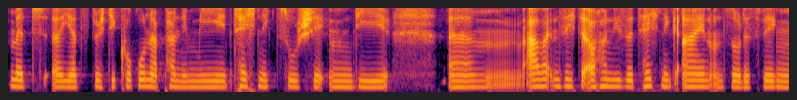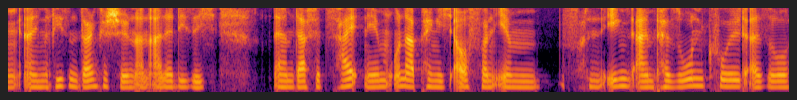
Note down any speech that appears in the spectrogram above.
mit äh, jetzt durch die Corona-Pandemie Technik zuschicken, die ähm, arbeiten sich da auch in diese Technik ein und so. Deswegen ein riesen Dankeschön an alle, die sich ähm, dafür Zeit nehmen, unabhängig auch von ihrem, von irgendeinem Personenkult. Also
